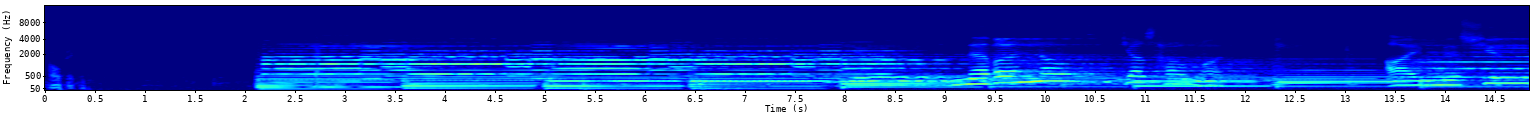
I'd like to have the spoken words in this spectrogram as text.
Hoop ik. You'll never know just how much I miss you.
